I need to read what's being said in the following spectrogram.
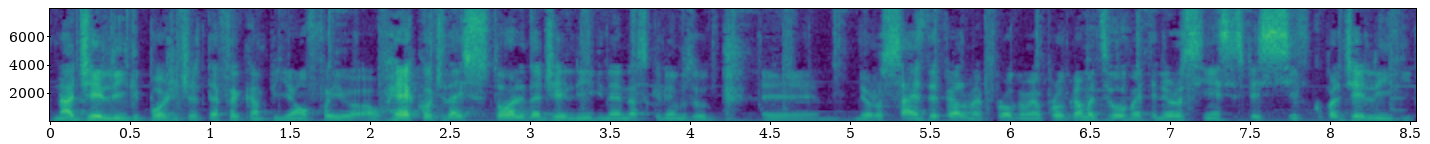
na J-League, pô, a gente até foi campeão, foi o recorde da história da J-League, né? Nós criamos o é, Neuroscience Development Program, é um programa de desenvolvimento de neurociência específico para J-League,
